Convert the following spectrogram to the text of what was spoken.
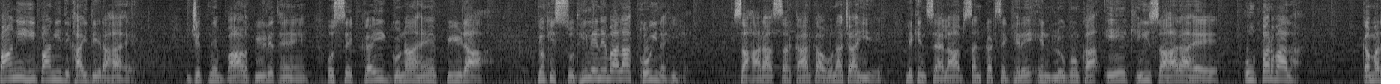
पानी ही पानी दिखाई दे रहा है। जितने बाढ़ पीड़ित हैं, उससे कई गुना है पीड़ा। क्योंकि सुधि लेने वाला कोई नहीं है। सहारा सरकार का होना चाहिए लेकिन सैलाब संकट से घिरे इन लोगों का एक ही सहारा है ऊपर वाला। कमर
